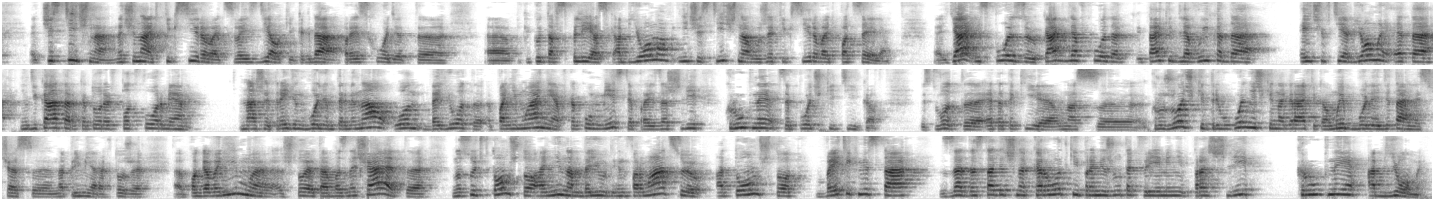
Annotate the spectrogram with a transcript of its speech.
частично начинать фиксировать свои сделки, когда происходит э, э, какой-то всплеск объемов и частично уже фиксировать по целям. Я использую как для входа, так и для выхода HFT объемы. Это индикатор, который в платформе нашей Trading Volume Terminal, он дает понимание, в каком месте произошли крупные цепочки тиков. То есть вот э, это такие у нас э, кружочки, треугольнички на графиках. Мы более детально сейчас э, на примерах тоже поговорим, что это обозначает. Но суть в том, что они нам дают информацию о том, что в этих местах за достаточно короткий промежуток времени прошли крупные объемы.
